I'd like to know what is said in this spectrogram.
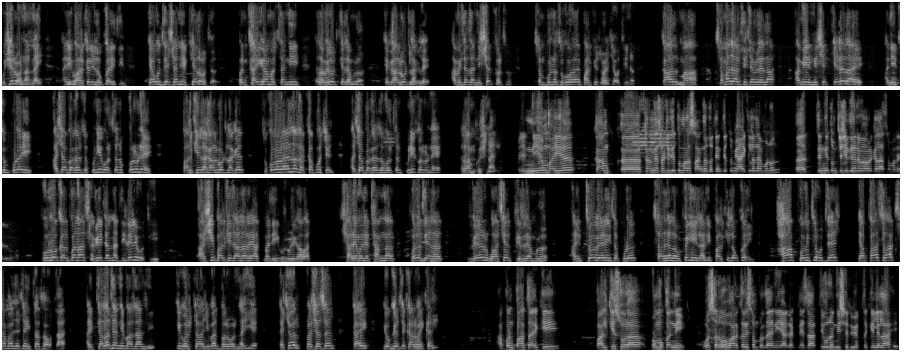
उशीर होणार नाही आणि वारकरी लवकर येतील. या उद्देशाने हे केलं होतं. पण काही ग्रामस्थांनी त्याला विरोध केल्यामुळं हे गालबोट लागले. आम्ही त्याचा निषेध करतो. संपूर्ण तुकोबा पालखी सोहळ्याच्या वतीनं काल महा समाज आरतीच्या वेळेला आम्ही निषेध केलेला आहे. आणि इथून पुढेही अशा प्रकारचं कुणी वर्तणूक करू नये. पालखीला गालबोट लागेल तुकोबायांना धक्का पोचेल अशा प्रकारचं वर्तन कुणी करू नये रामकृष्ण हरी. म्हणजे नियमबाह्य काम अं, करण्यासाठी ते तुम्हाला सांगत होते आणि ते तुम्ही ऐकलं नाही म्हणून त्यांनी तुमच्याशी गैरव्यवहार केला असं म्हणायचं तुम्हाला. पूर्वकल्पना सगळी त्यांना दिलेली होती. अशी पालखी जाणार आहे आतमध्ये उरुळी गावात. शाळेमध्ये थांबणार परत येणार. वेळ वाचेल फिरल्यामुळं आणि तो वेळ इथं पुढं चालण्याला उपयोग येईल आणि पालखी लवकर येईल. हा पवित्र उद्देश या पाच लाख समाजाच्या हिताचा होता आणि त्याला त्यांनी बाधा आणली. ही गोष्ट अजिबात बरोबर नाहीये. त्याच्यावर प्रशासन काय योग्य ते कारवाई करेल. आपण पाहताय की पालखी सोहळा प्रमुखांनी व सर्व वारकरी संप्रदायाने या घटनेचा तीव्र निषेध व्यक्त केलेला आहे.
